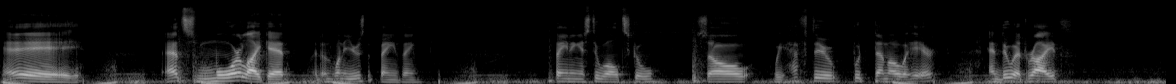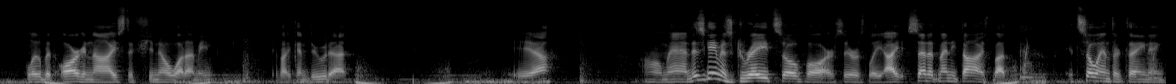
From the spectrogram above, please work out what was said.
Hey. That's more like it. I don't want to use the painting. Painting is too old school. So we have to put them over here and do it right. A little bit organized, if you know what I mean. If I can do that. Yeah. Oh man, this game is great so far, seriously. I said it many times, but it's so entertaining.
